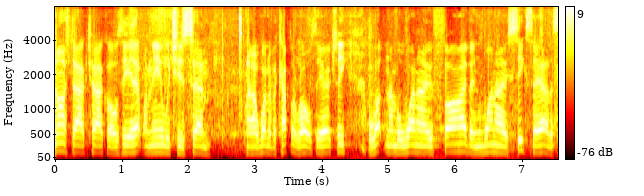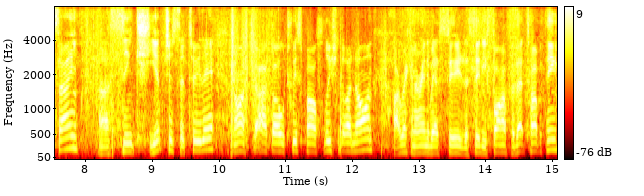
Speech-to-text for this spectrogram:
Nice dark charcoals there. That one there, which is um, uh, one of a couple of rolls there actually. Lot number 105 and 106, they are the same. I think, yep, just the two there. Nice charcoal twist pile solution dyed nylon. I reckon around about 30 to 35 for that type of thing.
